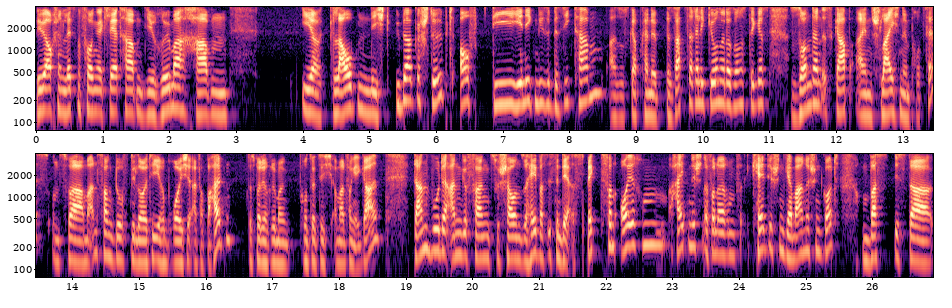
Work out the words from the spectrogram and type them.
Wie wir auch schon in den letzten Folgen erklärt haben, die Römer haben ihr Glauben nicht übergestülpt auf diejenigen, die sie besiegt haben. Also es gab keine Besatzerreligion oder sonstiges, sondern es gab einen schleichenden Prozess. Und zwar am Anfang durften die Leute ihre Bräuche einfach behalten. Das war den Römern grundsätzlich am Anfang egal. Dann wurde angefangen zu schauen, so hey, was ist denn der Aspekt von eurem heidnischen, äh, von eurem keltischen, germanischen Gott? Und was ist da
